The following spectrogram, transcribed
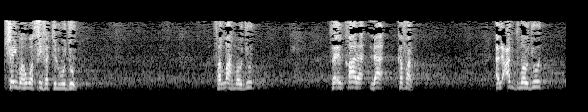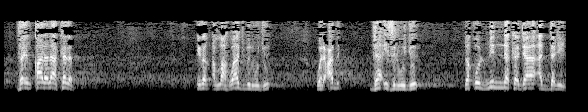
شيء وهو صفة الوجود. فالله موجود. فإن قال لا كفر. العبد موجود. فإن قال لا كذب. إذا الله واجب الوجود والعبد جائز الوجود. نقول منك جاء الدليل.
